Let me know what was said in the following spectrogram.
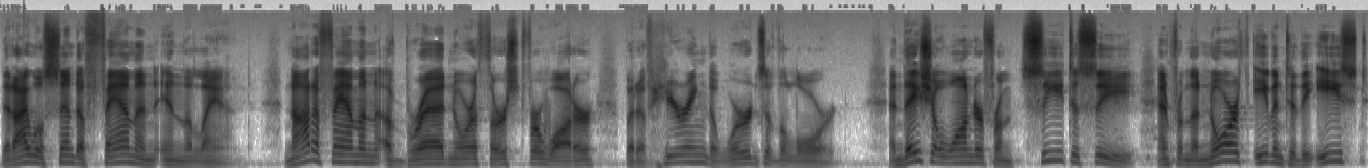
that I will send a famine in the land, not a famine of bread nor a thirst for water, but of hearing the words of the Lord and they shall wander from sea to sea, and from the north even to the east.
